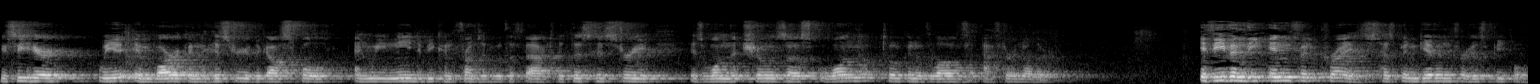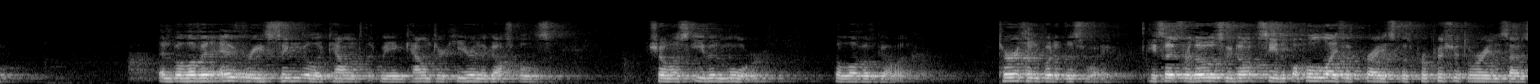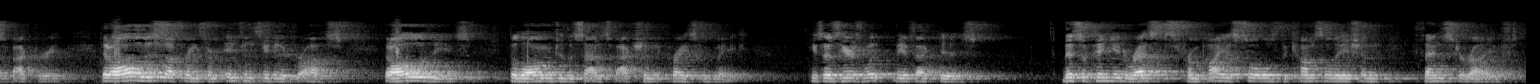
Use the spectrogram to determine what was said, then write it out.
You see here, we embark in the history of the gospel, and we need to be confronted with the fact that this history is one that shows us one token of love after another. If even the infant Christ has been given for his people, then, beloved, every single account that we encounter here in the Gospels show us even more the love of God. Turretin put it this way. He said, For those who don't see that the whole life of Christ was propitiatory and satisfactory, that all of his sufferings from infancy to the cross, that all of these belong to the satisfaction that Christ would make. He says, here's what the effect is. This opinion wrests from pious souls the consolation thence derived,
